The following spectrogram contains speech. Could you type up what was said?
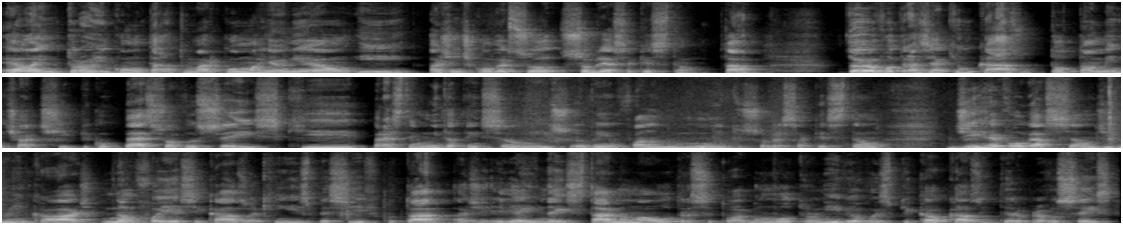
ela entrou em contato, marcou uma reunião e a gente conversou sobre essa questão, tá? Então eu vou trazer aqui um caso totalmente atípico. Peço a vocês que prestem muita atenção nisso. Eu venho falando muito sobre essa questão de revogação de green card. Não foi esse caso aqui em específico, tá? Ele ainda está numa outra situação, num outro nível. Eu vou explicar o caso inteiro para vocês.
